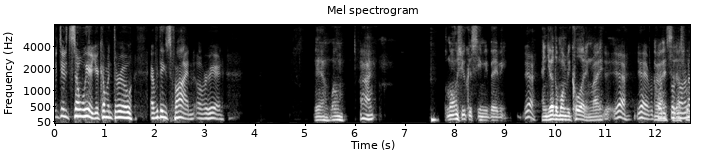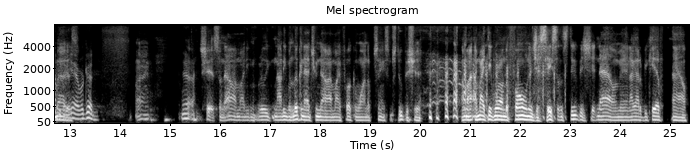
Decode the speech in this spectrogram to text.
Dude, it's so weird. You're coming through. Everything's fine over here. Yeah, well, all right. As long as you can see me, baby. Yeah, And you're the one recording, right? yeah, yeah. Recording's so still that's going what matters. Yeah, we're good. All right. Yeah. Shit. So now I might even really not even looking at you now. I might fucking wind up saying some stupid shit. I might, I might think we're on the phone and just say some stupid shit now, man. I gotta be careful now.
